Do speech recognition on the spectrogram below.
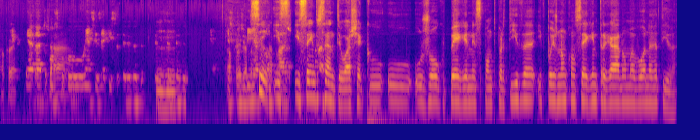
Ok, era consequências é que isso Uhum. isso Ok, já poderia Sim, isso, isso é interessante. Eu acho é que o, o, o jogo pega nesse ponto de partida e depois não consegue entregar uma boa narrativa.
